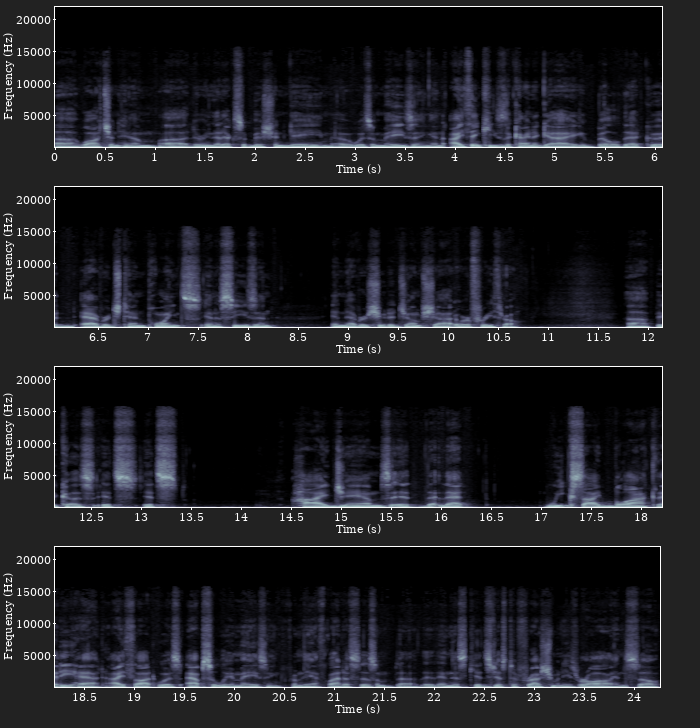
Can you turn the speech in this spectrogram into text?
uh, watching him uh, during that exhibition game was amazing. And I think he's the kind of guy, Bill, that could average 10 points in a season and never shoot a jump shot or a free throw. Uh, because it's it's high jams. It that, that weak side block that he had, I thought was absolutely amazing from the athleticism. Uh, and this kid's just a freshman; he's raw, and so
